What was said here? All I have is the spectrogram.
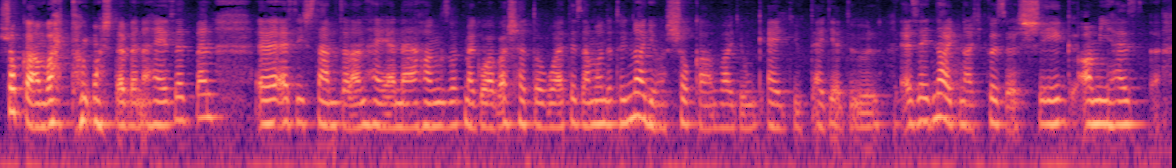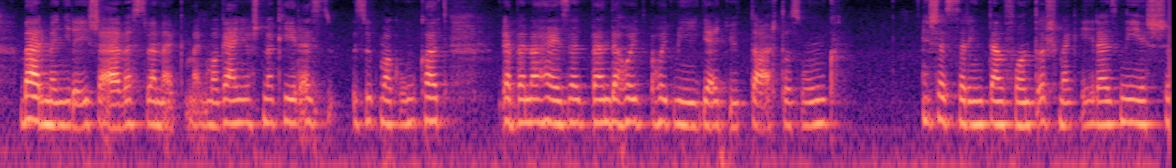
sokan vagytok most ebben a helyzetben. Ez is számtalan helyen elhangzott, megolvasható volt ez a mondat, hogy nagyon sokan vagyunk együtt, egyedül. Ez egy nagy-nagy közösség, amihez bármennyire is elveszve, meg, meg magányosnak érezzük magunkat ebben a helyzetben, de hogy, hogy mi így együtt tartozunk és ez szerintem fontos megérezni, és,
